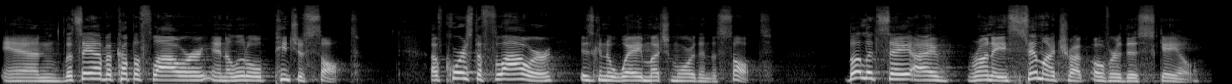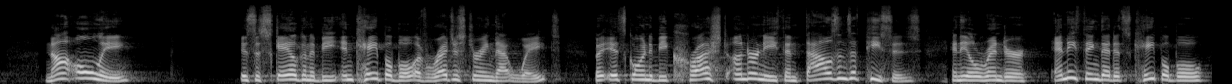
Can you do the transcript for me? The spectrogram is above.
And let's say I have a cup of flour and a little pinch of salt. Of course, the flour is going to weigh much more than the salt. But let's say I run a semi truck over this scale. Not only is the scale going to be incapable of registering that weight, but it's going to be crushed underneath in thousands of pieces, and it'll render anything that it's capable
